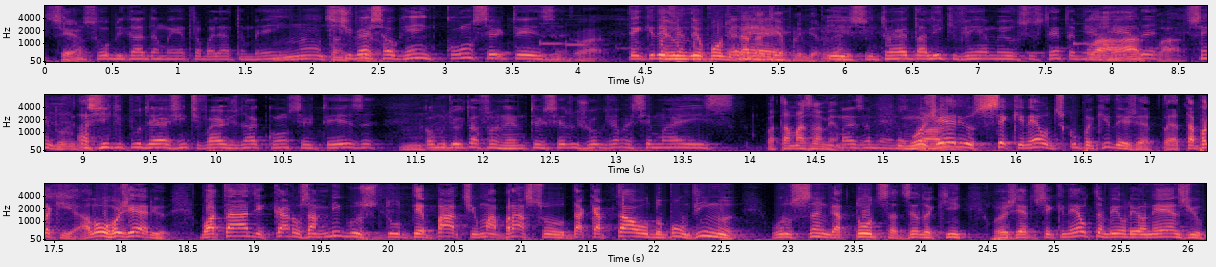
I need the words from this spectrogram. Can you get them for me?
Certo. Não sou obrigado amanhã a trabalhar também. Não, Se tivesse alguém, com certeza. Claro. Tem que defender Eu- o ponto de cada é, dia primeiro, né? Isso, então é dali que vem o meu sustento, a minha Claro, renda. claro, sem dúvida. Assim que puder, a gente vai ajudar com certeza. Uhum. Como o Diogo tá falando, né? no terceiro jogo já vai ser mais. Vai estar mais ou menos. Mais ou menos. O Rogério Sequinel, desculpa aqui, deixa, tá por aqui. Alô, Rogério. Boa tarde, caros amigos do debate. Um abraço da capital do Bom Vinho, Uruçanga a todos, está dizendo aqui o Rogério Sequinel, também o Leonésio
